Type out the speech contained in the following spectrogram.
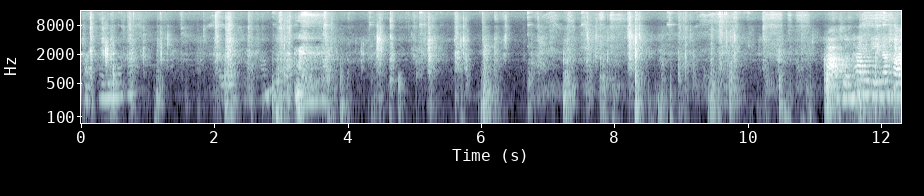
ขาตรงนี้นะคะ ค่ะ ส่วนถ้ำนี้นะคะ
